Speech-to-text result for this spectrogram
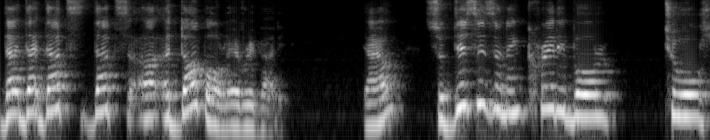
that, that that's that's a, a double, everybody. You know, so this is an incredible tools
